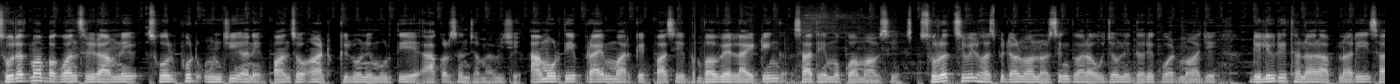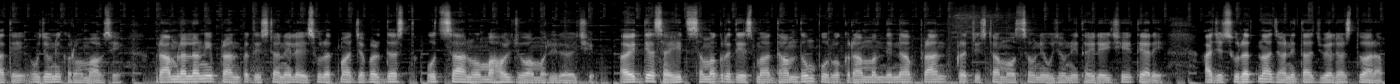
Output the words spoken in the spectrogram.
સુરતમાં ભગવાન શ્રીરામની સોળ ફૂટ ઊંચી અને પાંચસો આઠ કિલોની મૂર્તિએ આકર્ષણ જમાવી છે. આ મૂર્તિ પ્રાઇમ માર્કેટ પાસે ભવ્ય લાઇટિંગ સાથે મૂકવામાં આવશે. સુરત સિવિલ હોસ્પિટલમાં નર્સિંગ દ્વારા ઉજવણી દરેક વોર્ડમાં આજે ડિલિવરી થનાર આપનારી સાથે ઉજવણી કરવામાં આવશે. રામલલ્લાની પ્રાણ પ્રતિષ્ઠાને લઈ સુરતમાં જબરદસ્ત ઉત્સાહનો માહોલ જોવા મળી રહ્યો છે. અયોધ્યા સહિત સમગ્ર દેશમાં ધામધૂમપૂર્વક રામ મંદિરના પ્રાણ પ્રતિષ્ઠા મહોત્સવની ઉજવણી થઈ રહી છે ત્યારે આજે સુરતના જાણીતા જ્વેલર્સ દ્વારા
